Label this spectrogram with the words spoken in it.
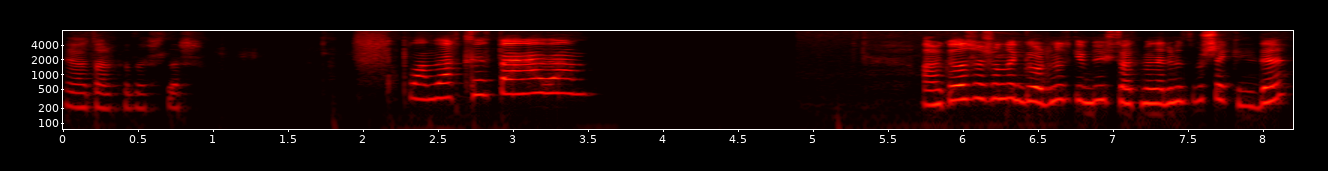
Evet arkadaşlar. Toplamda 40 tane adam. Arkadaşlar şu anda gördüğünüz gibi yükseltmelerimiz bu şekilde.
